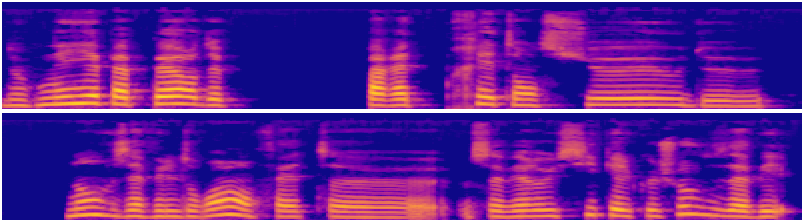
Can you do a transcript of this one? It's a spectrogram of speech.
Donc n'ayez pas peur de paraître prétentieux ou de non, vous avez le droit en fait. Euh, vous avez réussi quelque chose, vous avez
